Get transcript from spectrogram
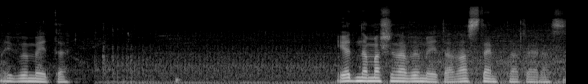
No i wymyte. Jedna maszyna wymyta, następna teraz.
